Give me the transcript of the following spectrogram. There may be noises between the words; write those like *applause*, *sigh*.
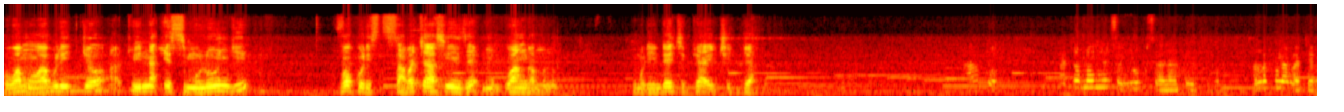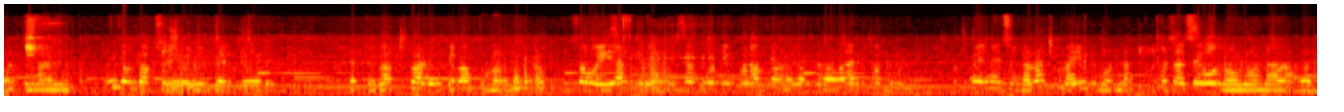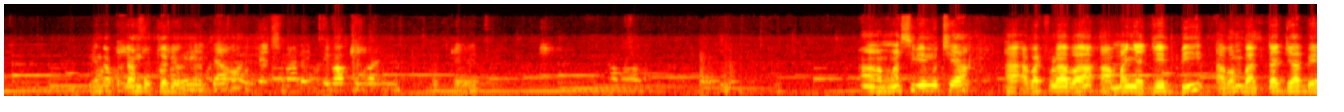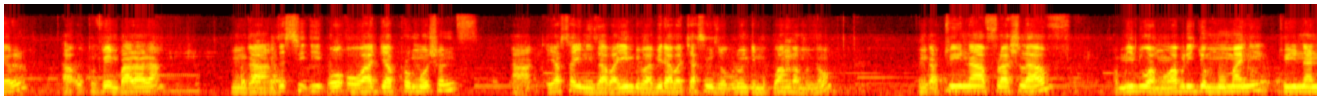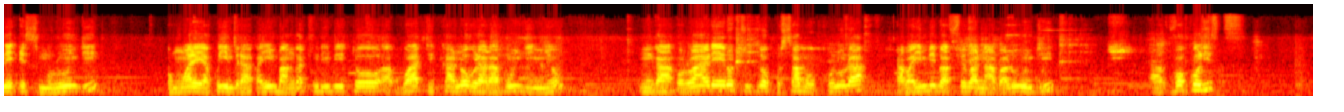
owamu wa bulijjo ah, tulina esi mulungi vocalists abakyasinze mu ggwanga muno. Mulinde ekipya ekijja. Nnyo nsonyi okusalako ekiro? Abakulaba tebakumanyi. Oyinza okuba ku social media gyoli tebatwala tebakumanyi so weyangire eze gundi nkolamutebatandika gundi otubeera ensonga lwaki mubayimbi bonna osazeewo n'olonda abo ababbi genda kuddamu bupya byonna. Eddamu tekitwale tebakumanyi Okay. Ah, mwasibye mutya? Ah, abatulaba amanya jebbi abamu bantuta jabel ah, okuva embalala nga nze ceo owa jab promotions. ah, eyasayiniza abayimbi babiri abakyasinze obulungi mu ggwanga muno nga tulina flash love omuyimbi wamwe wa bulijjo mumumanyi tulina ne esi mulungi omuwala eyakuyimbira akayimba nga tuli bito agwatika n'obulala bungi nnyo nga olwaleero tuzza okusaba okulula abayimbi baffe bano abalungi uh, vocalists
